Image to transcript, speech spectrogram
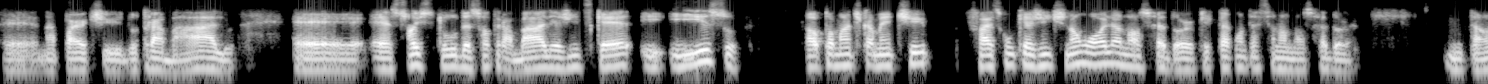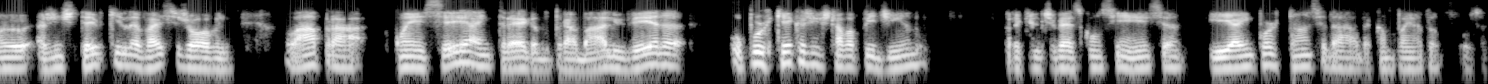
é, na parte do trabalho, é, é só estudo, é só trabalho, e a gente quer, e, e isso automaticamente faz com que a gente não olhe ao nosso redor, o que está acontecendo ao nosso redor. Então, eu, a gente teve que levar esse jovem lá para conhecer a entrega do trabalho e ver a, o porquê que a gente estava pedindo, para que ele tivesse consciência e a importância da, da campanha Toda Força.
